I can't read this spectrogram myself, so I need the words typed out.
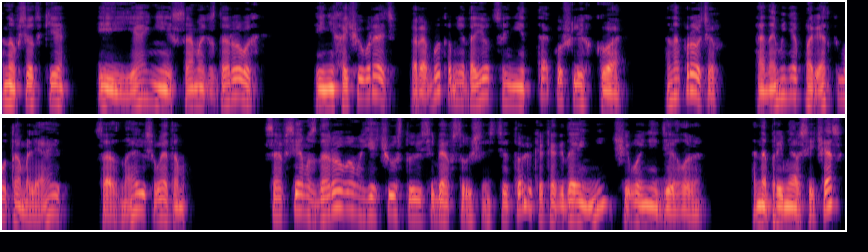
но все-таки и я не из самых здоровых, и не хочу врать, работа мне дается не так уж легко. Напротив, она меня порядком утомляет, сознаюсь в этом. Совсем здоровым я чувствую себя в сущности только когда я ничего не делаю. Например, сейчас?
